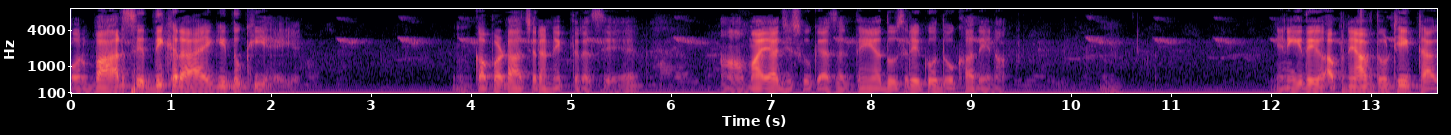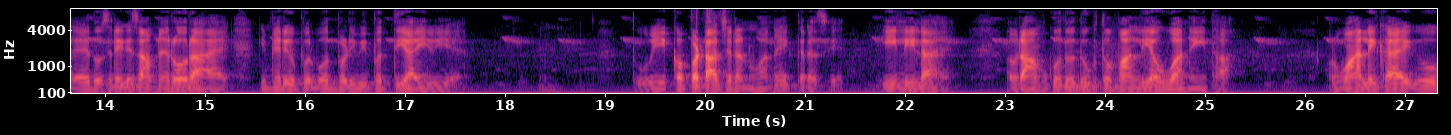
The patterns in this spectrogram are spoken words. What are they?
और बाहर से दिख रहा है कि दुखी है ये। कपट आचरण एक तरह से है। हाँ माया जिसको कह सकते हैं, या दूसरे को धोखा देना। यानी कि देख, अपने आप तो ठीक ठाक है, दूसरे के सामने रो रहा है कि मेरे ऊपर बहुत बड़ी विपत्ति आई हुई है। तो ये कपट आचरण हुआ ना एक तरह से। ये लीला है। अब राम को तो दुख तो मान लिया हुआ नहीं था। और वहाँ लिखा है कि वो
